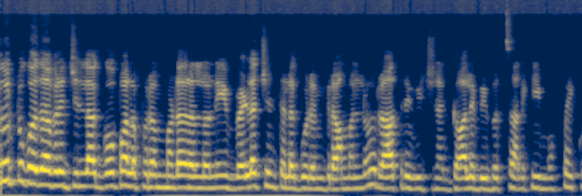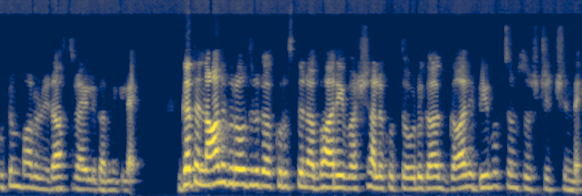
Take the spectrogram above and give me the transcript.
తూర్పుగోదావరి జిల్లా గోపాలపురం మండలంలోని వెళ్ళచింతలగూడెం గ్రామంలో రాత్రి వీచిన గాలి బీభత్సానికి ముప్పై కుటుంబాలు నిరాశ్రయాలుగా మిగిలాయి. గత నాలుగు రోజులుగా కురుస్తున్న భారీ వర్షాలకు తోడుగా గాలి బీభత్సం సృష్టించింది.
